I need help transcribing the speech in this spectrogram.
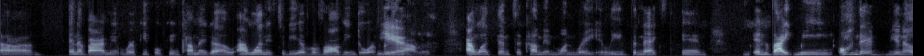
um, an environment where people can come and go. I want it to be a revolving door for Yeah. stylists. I want them to come in one way and leave the next, and invite me on their, you know,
